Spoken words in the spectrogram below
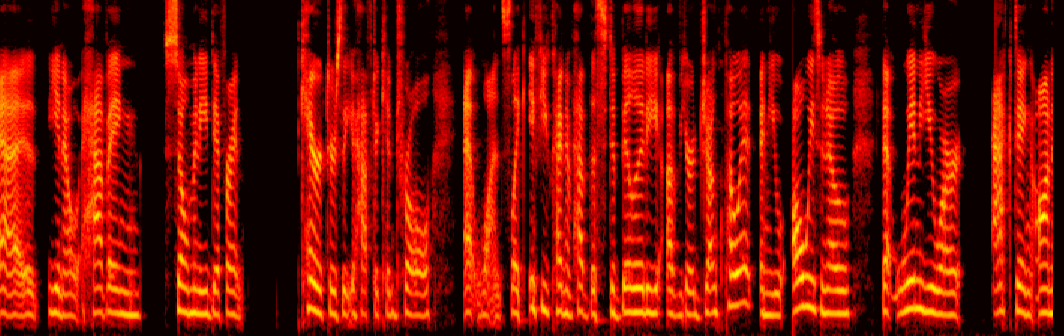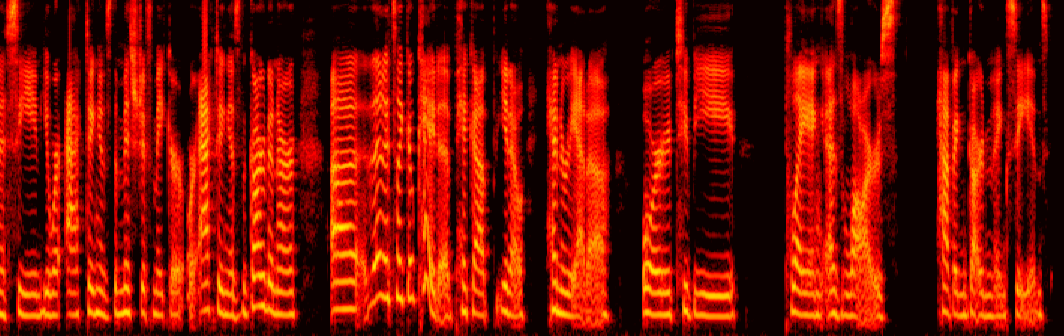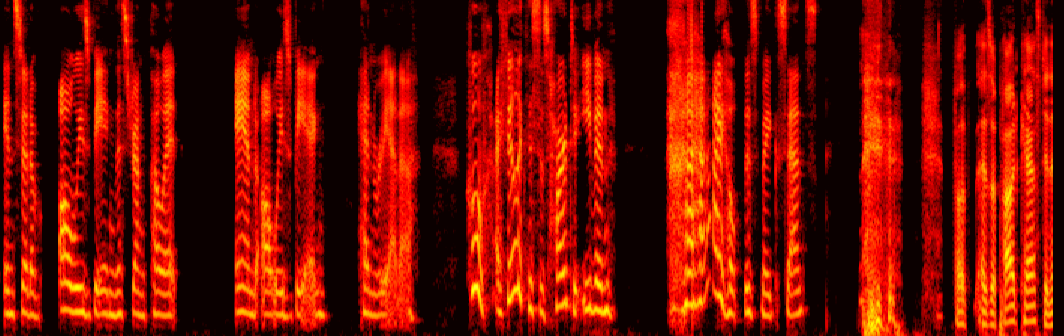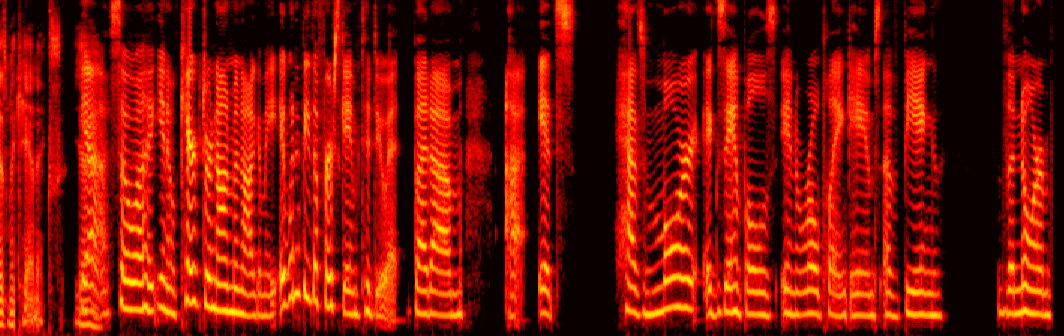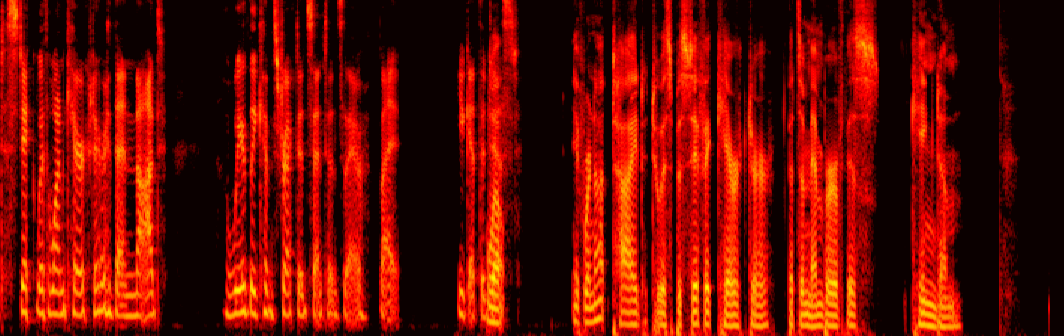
at, you know, having so many different characters that you have to control at once. Like if you kind of have the stability of your junk poet and you always know that when you are acting on a scene, you were acting as the mischief maker or acting as the gardener, uh, then it's like okay to pick up, you know, Henrietta or to be playing as Lars, having gardening scenes instead of always being this junk poet and always being Henrietta. Whew, I feel like this is hard to even. I hope this makes sense. both as a podcast and as mechanics. Yeah. yeah so uh, you know, character non-monogamy. It wouldn't be the first game to do it, but um uh, it's has more examples in role-playing games of being the norm to stick with one character than not. A weirdly constructed sentence there, but you get the well, gist. If we're not tied to a specific character that's a member of this kingdom,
